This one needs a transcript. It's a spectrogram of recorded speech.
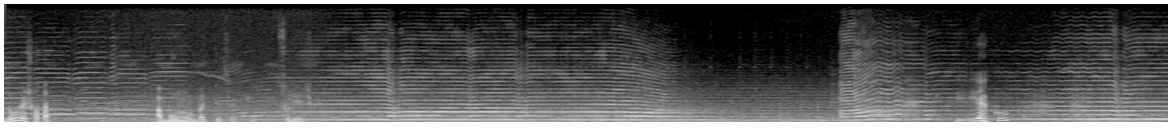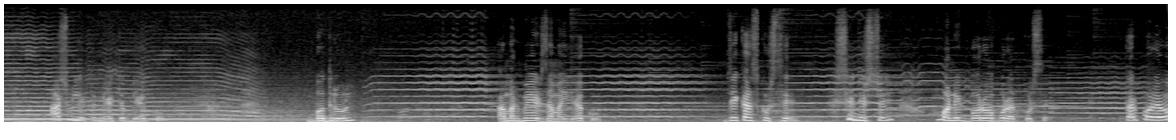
দূরে শতাব আব্বু মুখ বাজতেছে চলে আসবে। ইয়াকু আসলে তুমি একটা বেয়াকু বদরুল, আমার মেয়ের জামাই ইয়াকু যে কাজ করছে, সে নিশ্চয়ই অনেক বড় অপরাধ করছে। তারপরেও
